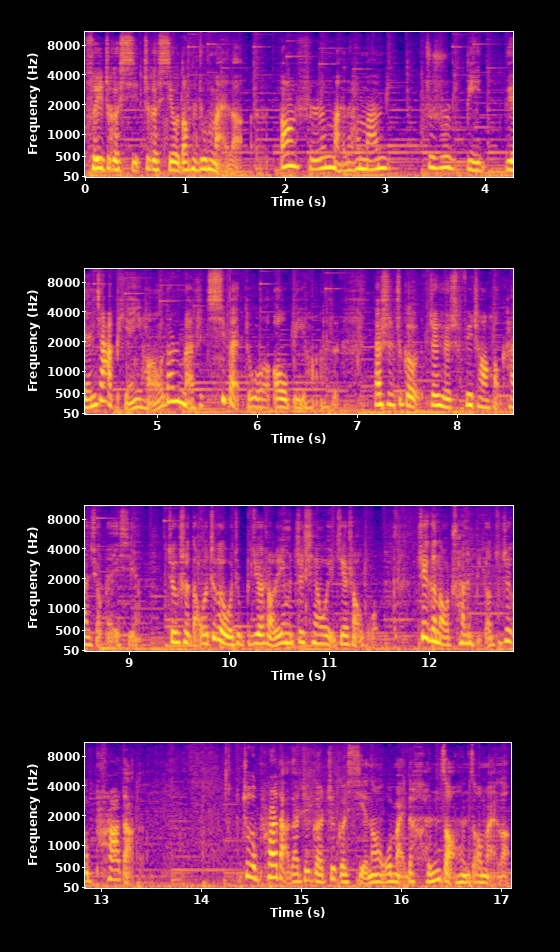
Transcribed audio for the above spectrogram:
所以这个鞋，这个鞋我当时就买了，当时买的还蛮，就是比原价便宜，好像我当时买是七百多澳币，好像是。但是这个这个是非常好看的小白鞋，这个是的，我这个我就不介绍了，因为之前我也介绍过。这个呢我穿的比较多，这个 Prada 的，这个 Prada 的这个这个鞋呢我买的很早很早买了，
